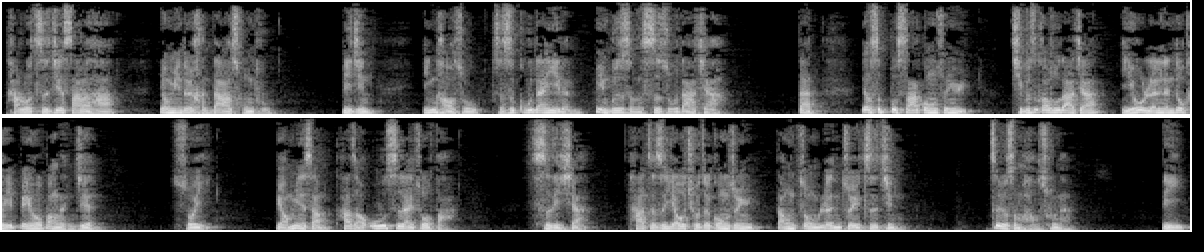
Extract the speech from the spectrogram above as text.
他若直接杀了他，要面对很大的冲突。毕竟尹考叔只是孤单一人，并不是什么氏族大家。但要是不杀公孙玉，岂不是告诉大家以后人人都可以背后放冷箭？所以表面上他找巫师来做法，私底下他只是要求这公孙玉当众认罪自尽。这有什么好处呢？第一，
